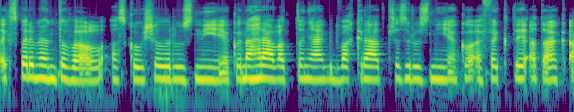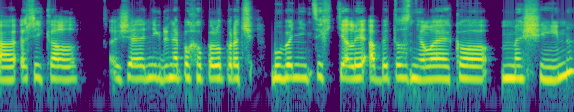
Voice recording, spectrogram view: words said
experimentoval a zkoušel různý, jako nahrávat to nějak dvakrát přes různý jako efekty a tak a říkal, že nikdy nepochopil, proč bubeníci chtěli, aby to znělo jako machine,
